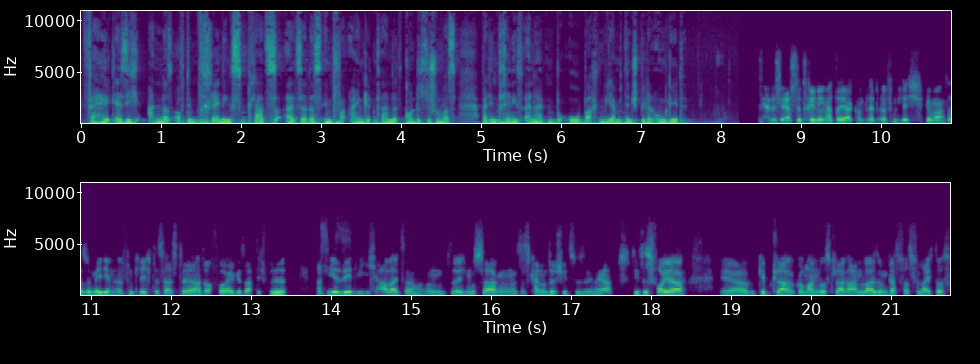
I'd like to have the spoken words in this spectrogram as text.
Verhält er sich anders auf dem Trainingsplatz, als er das im Verein getan hat? Konntest du schon was bei den Trainingseinheiten beobachten, wie er mit den Spielern umgeht? Das erste Training hat er ja komplett öffentlich gemacht, also medienöffentlich. Das heißt, er hat auch vorher gesagt, ich will, dass ihr seht, wie ich arbeite. Und äh, ich muss sagen, es ist kein Unterschied zu sehen. Er hat dieses Feuer, er gibt klare Kommandos, klare Anweisungen, das, was vielleicht aus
